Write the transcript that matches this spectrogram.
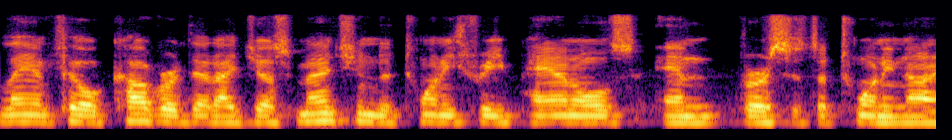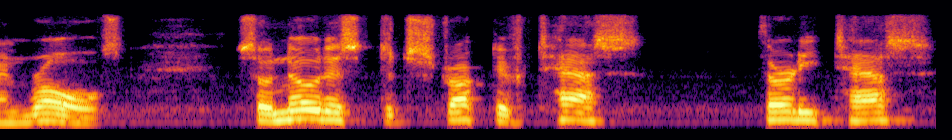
landfill cover that I just mentioned, the 23 panels and versus the 29 rolls. So notice destructive tests, 30 tests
